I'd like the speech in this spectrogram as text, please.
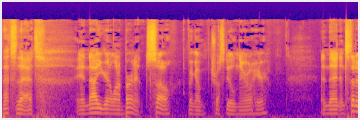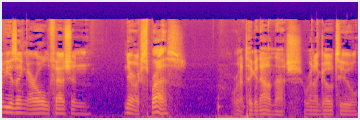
that's that. And now you're going to want to burn it. So bring up trusty old Nero here. And then instead of using our old fashioned Nero Express, we're going to take it down a notch. We're going to go to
